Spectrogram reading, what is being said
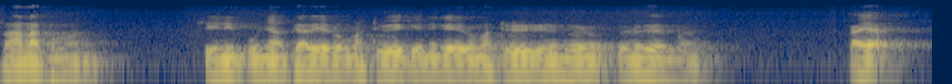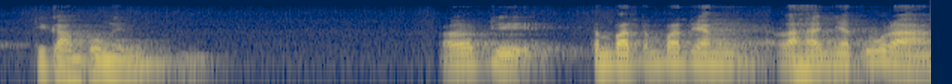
sana ke mana sini punya gawe rumah dewi kini gawe rumah dewi kini gawe rumah. Kayak di kampung itu. Kalau di tempat-tempat yang lahannya kurang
